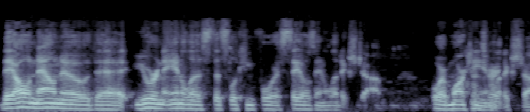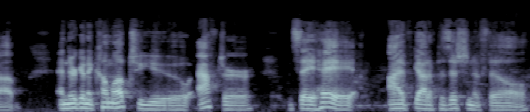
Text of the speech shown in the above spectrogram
they all now know that you're an analyst that's looking for a sales analytics job or a marketing that's analytics right. job and they're going to come up to you after and say, "Hey, I've got a position to fill.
